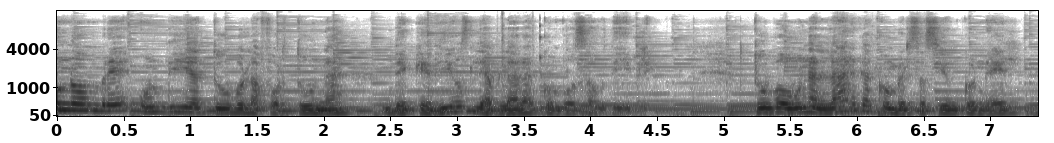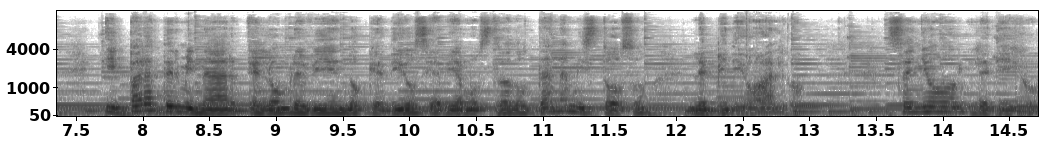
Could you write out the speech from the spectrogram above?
Un hombre un día tuvo la fortuna de que Dios le hablara con voz audible. Tuvo una larga conversación con él y para terminar el hombre viendo que Dios se había mostrado tan amistoso, le pidió algo. Señor, le dijo,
